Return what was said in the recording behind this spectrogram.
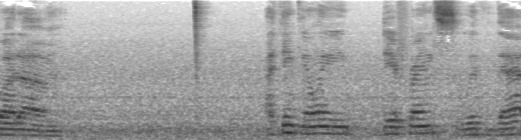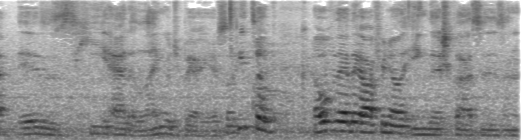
but um, I think the only difference with that is he had a language barrier. So he took over there. They offer you know the English classes and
